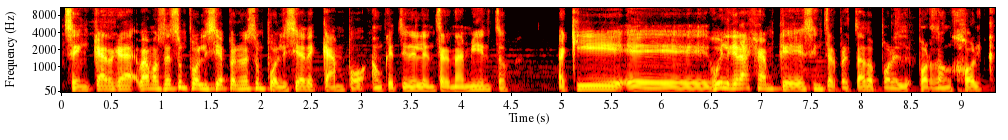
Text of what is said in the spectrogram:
se encarga, vamos, es un policía, pero no es un policía de campo, aunque tiene el entrenamiento. Aquí eh, Will Graham, que es interpretado por, el, por Don Hulk,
